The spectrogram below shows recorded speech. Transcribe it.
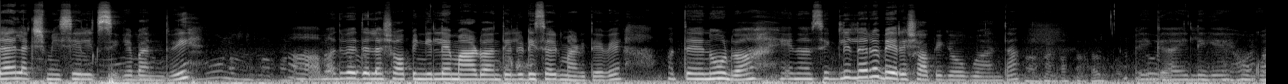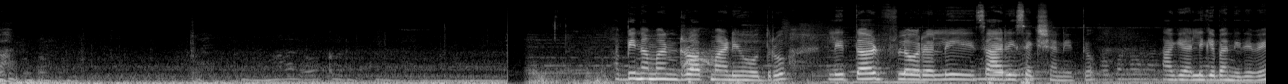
ಜಯಲಕ್ಷ್ಮಿ ಸಿಲ್ಕ್ಸಿಗೆ ಬಂದ್ವಿ. ಮದುವೆದೆಲ್ಲ ಶಾಪಿಂಗ್ ಇಲ್ಲೇ ಮಾಡುವ ಅಂತೇಳಿ ಡಿಸೈಡ್ ಮಾಡಿದ್ದೇವೆ. ಮತ್ತು ನೋಡುವ, ಏನೋ ಸಿಗ್ಲಿಲ್ಲರ ಬೇರೆ ಶಾಪಿಗೆ ಹೋಗುವ ಅಂತ. ಈಗ ಇಲ್ಲಿಗೆ ಹೋಗುವ. ಅಬ್ಬಿ ನಮ್ಮನ್ನು ಡ್ರಾಪ್ ಮಾಡಿ ಹೋದರು. ಇಲ್ಲಿ ತರ್ಡ್ ಫ್ಲೋರಲ್ಲಿ ಸಾರಿ ಸೆಕ್ಷನ್ ಇತ್ತು. ಹಾಗೆ ಅಲ್ಲಿಗೆ ಬಂದಿದ್ದೇವೆ.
